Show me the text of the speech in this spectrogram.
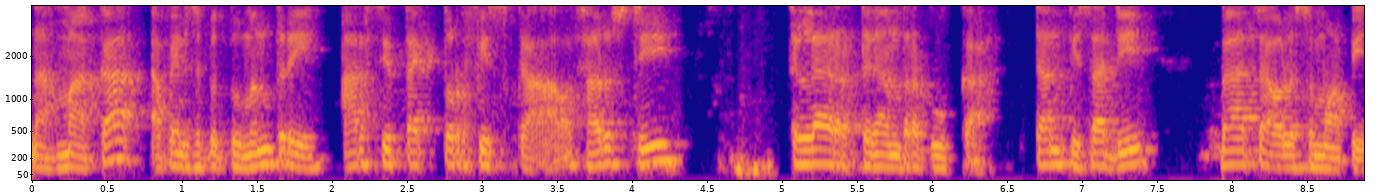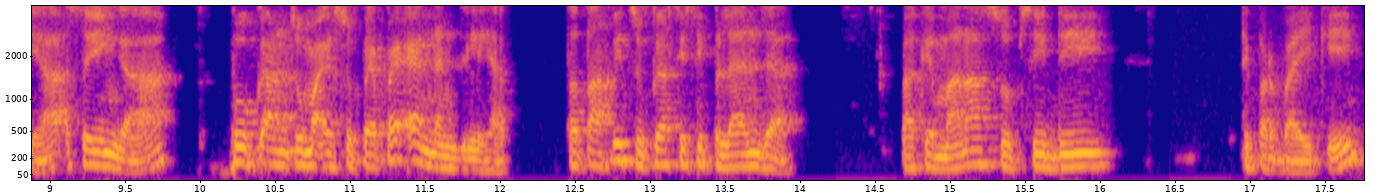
Nah, maka apa yang disebut Bu Menteri, arsitektur fiskal harus digelar dengan terbuka dan bisa dibaca oleh semua pihak sehingga bukan cuma isu PPN yang dilihat, tetapi juga sisi belanja. Bagaimana subsidi diperbaiki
